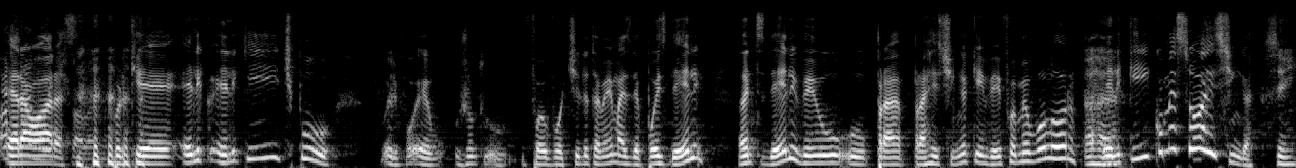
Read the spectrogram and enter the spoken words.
Era horas. falando. Porque ele, ele que, tipo. Ele foi, eu, junto, foi o Votilho também, mas depois dele, antes dele, veio o, o pra, pra Restinga, quem veio foi meu Voloro. Aham. Ele que começou a Restinga. Sim.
